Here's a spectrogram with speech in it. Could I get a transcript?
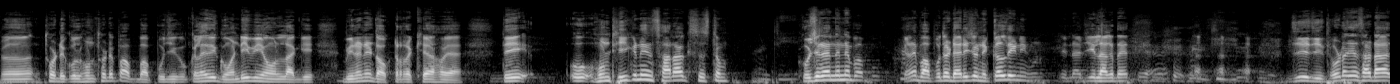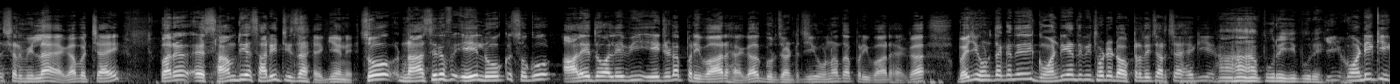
ਤੁਹਾਡੇ ਕੋਲ ਹੁਣ ਤੁਹਾਡੇ ਬਾਪੂ ਜੀ ਕੋਲ ਕਹਿੰਦੇ ਵੀ ਗਵਾਂਢੀ ਵੀ ਆਉਣ ਲੱਗੇ ਵੀ ਇਹਨਾਂ ਨੇ ਡਾਕਟਰ ਰੱਖਿਆ ਹੋਇਆ ਤੇ ਉਹ ਹੁਣ ਠੀਕ ਨੇ ਸਾਰਾ ਸਿਸਟਮ? ਹਾਂਜੀ। ਖੁਸ਼ ਰਹਿੰਦੇ ਨੇ ਬਾਪੂ? ਕਹਿੰਦੇ ਬਾਪੂ ਤਾਂ ਡੈਰੀ ਚੋਂ ਨਿਕਲਦੇ ਹੀ ਨਹੀਂ ਹੁਣ ਇੰਨਾ ਜੀ ਲੱਗਦਾ ਇੱਥੇ। ਜੀ ਜੀ ਥੋੜਾ ਜਿਹਾ ਸਾਡਾ ਸ਼ਰਮੀਲਾ ਹੈਗਾ ਬੱਚਾ ਇਹ। ਪਰ ਇਹ ਸਾਂਭਦੀਆਂ ਸਾਰੀ ਚੀਜ਼ਾਂ ਹੈਗੀਆਂ ਨੇ। ਸੋ ਨਾ ਸਿਰਫ ਇਹ ਲੋਕ ਸਗੋਂ ਆਲੇ ਦੁਆਲੇ ਵੀ ਇਹ ਜਿਹੜਾ ਪਰਿਵਾਰ ਹੈਗਾ ਗੁਰਜੰਟ ਜੀ ਉਹਨਾਂ ਦਾ ਪਰਿਵਾਰ ਹੈਗਾ। ਬਾਈ ਜੀ ਹੁਣ ਤਾਂ ਕਹਿੰਦੇ ਗਵਾਂਢੀਆਂ ਦੇ ਵੀ ਤੁਹਾਡੇ ਡਾਕਟਰ ਦੀ ਚਰਚਾ ਹੈਗੀ ਹੈ। ਹਾਂ ਹਾਂ ਹਾਂ ਪੂਰੇ ਜੀ ਪੂਰੇ। ਕੀ ਗਵਾਂਢੀ ਕੀ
